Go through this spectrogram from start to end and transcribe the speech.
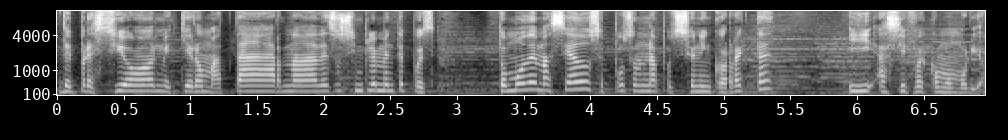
depresión, me quiero matar, nada de eso. Simplemente pues tomó demasiado, se puso en una posición incorrecta y así fue como murió.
